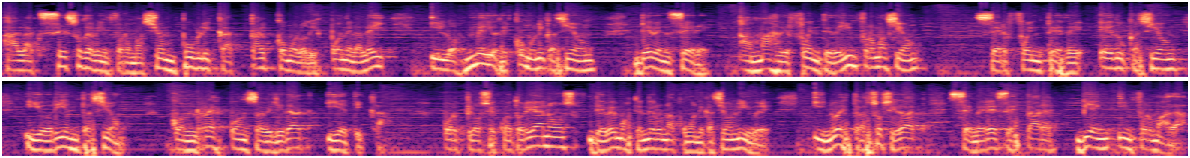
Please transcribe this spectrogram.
al acceso de la información pública tal como lo dispone la ley y los medios de comunicación deben ser, a más de fuente de información, ser fuentes de educación y orientación con responsabilidad y ética, porque los ecuatorianos debemos tener una comunicación libre y nuestra sociedad se merece estar bien informada.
